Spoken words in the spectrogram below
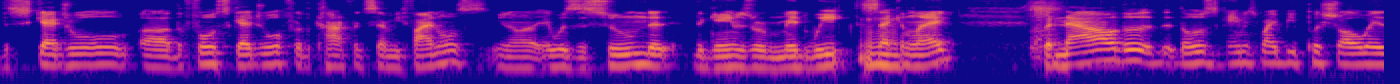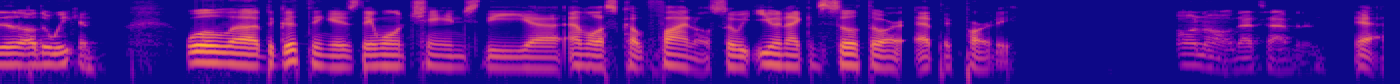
the schedule, uh, the full schedule for the conference semifinals. You know, it was assumed that the games were midweek, the mm-hmm. second leg, but now the, those games might be pushed all the way to the other weekend. Well, uh, the good thing is they won't change the uh, MLS Cup final, so you and I can still throw our epic party. Oh no, that's happening. Yeah.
